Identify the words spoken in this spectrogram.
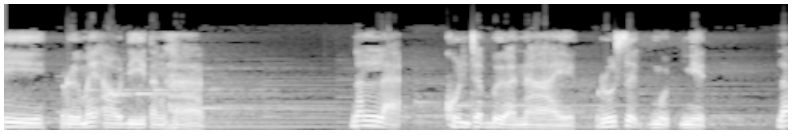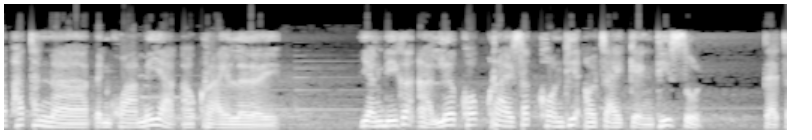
ดีหรือไม่เอาดีต่างหาก นั่นแหละ คุณจะเบื่อหน่าย รู้สึกหงุดหงิด และพัฒนาเป็นความไม่อยากเอาใครเลย อย่างดีก็อาจเลือกคบใครสักคนที่เอาใจเก่งที่สุด แต่ใจ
